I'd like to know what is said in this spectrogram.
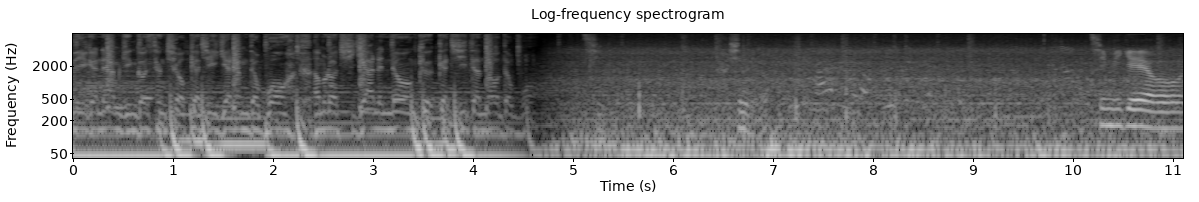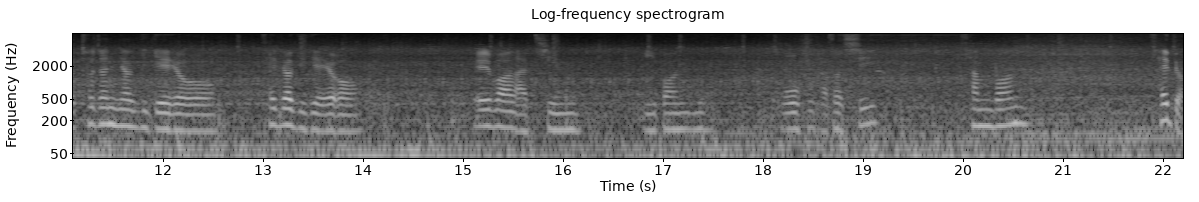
네가 남긴 건 상처까지 아름다워. 아무렇지 않은 넌 끝까지 다 너다워. 가실래요? 아침이게요, 초저녁이게요, 새벽이게요. 1번 아침, 2번 오후 5시, 3번 새벽.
